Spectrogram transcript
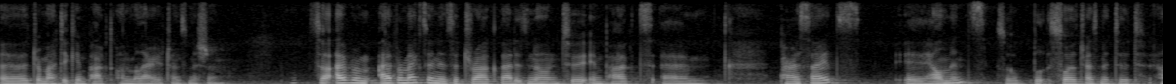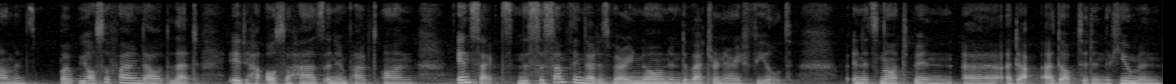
a dramatic impact on malaria transmission. So ivermectin is a drug that is known to impact um, parasites, uh, helminths, so soil-transmitted helminths, but we also find out that it also has an impact on insects. And this is something that is very known in the veterinary field and it's not been uh, ad adopted in the human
